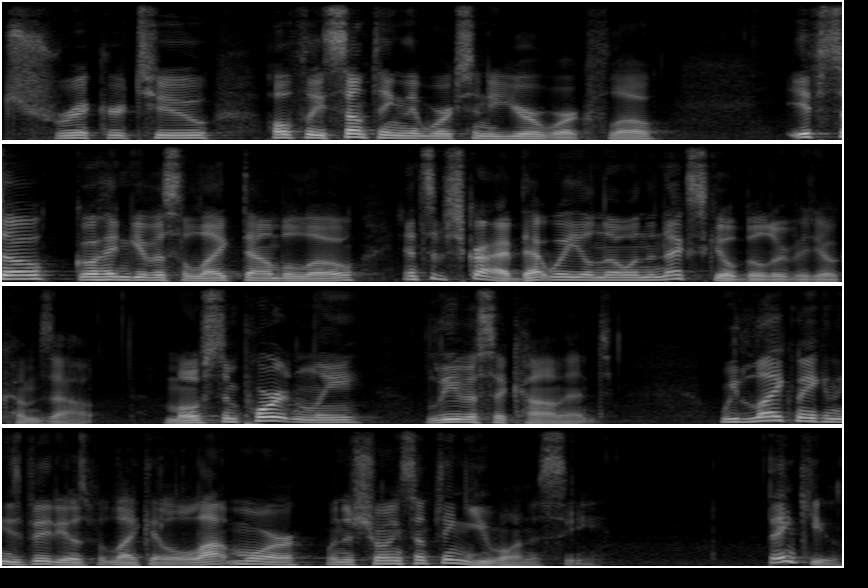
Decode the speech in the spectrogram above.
trick or two, hopefully something that works into your workflow. If so, go ahead and give us a like down below and subscribe. That way you'll know when the next Skill Builder video comes out. Most importantly, leave us a comment. We like making these videos, but like it a lot more when they're showing something you want to see. Thank you.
